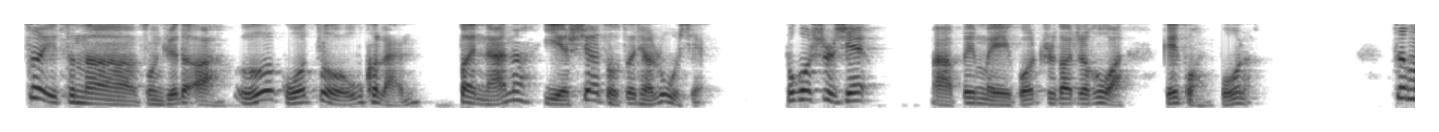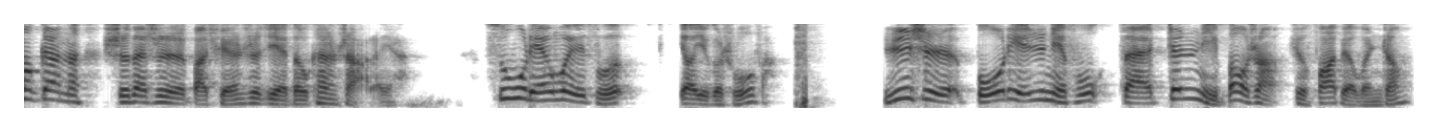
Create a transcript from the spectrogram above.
这一次呢，总觉得啊，俄国揍乌克兰本来呢也是要走这条路线，不过事先啊被美国知道之后啊给广播了。这么干呢，实在是把全世界都看傻了呀。苏联为此要有个说法，于是勃列日涅夫在《真理报》上就发表文章，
